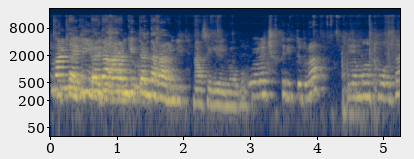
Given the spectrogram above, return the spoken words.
Duran ne git ben takarım git ben takarım git. Nasıl giymedi? Öyle çıktı gitti Duran. Diye montu orada.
